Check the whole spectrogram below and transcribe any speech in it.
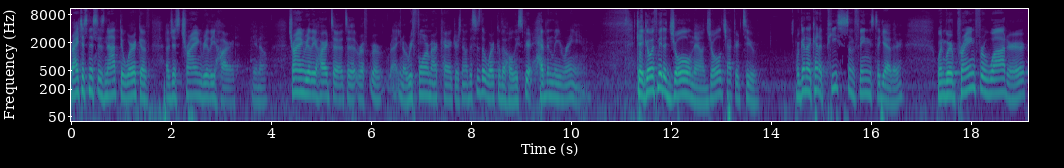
Righteousness is not the work of, of just trying really hard, you know, trying really hard to, to re, re, you know, reform our characters. No, this is the work of the Holy Spirit, heavenly rain. Okay, go with me to Joel now, Joel chapter 2. We're going to kind of piece some things together. When we're praying for water,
